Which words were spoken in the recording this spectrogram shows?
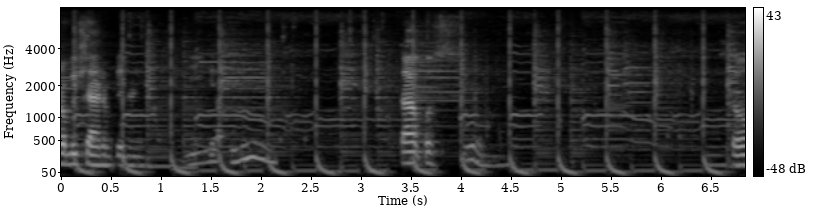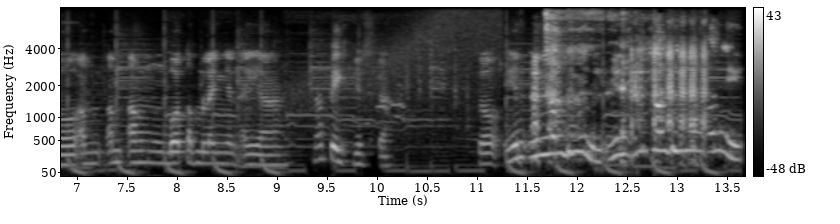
probisyanong Pinay. Iyak yun. Tapos, yun. So, ang, ang, ang bottom line yan ay, ah, na fake news ka. So, yun, yun lang din yun. eh. Yun, yun lang din yung ano eh.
